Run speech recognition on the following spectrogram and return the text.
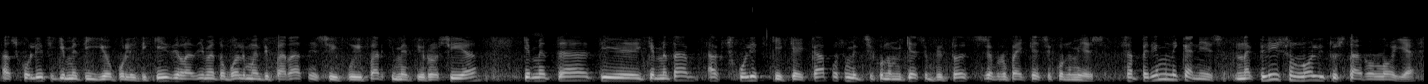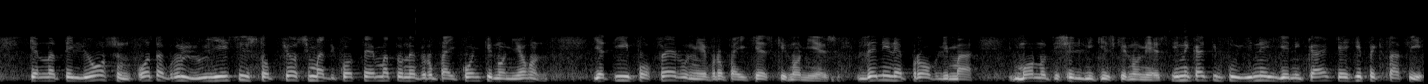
ασχολήθηκε με τη γεωπολιτική, δηλαδή με τον πόλεμο αντιπαράθεση που υπάρχει με τη Ρωσία και μετά, και μετά ασχολήθηκε και κάπως με τις οικονομικές επιπτώσεις της ευρωπαϊκής οικονομίας. Θα περίμενε κανείς να κλείσουν όλοι τους τα ρολόγια και να τελειώσουν όταν βρουν λύσεις στο πιο σημαντικό θέμα των ευρωπαϊκών κοινωνιών γιατί υποφέρουν οι ευρωπαϊκές κοινωνίες. Δεν είναι πρόβλημα μόνο της ελληνικής κοινωνίας. Είναι κάτι που είναι γενικά και έχει επεκταθεί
